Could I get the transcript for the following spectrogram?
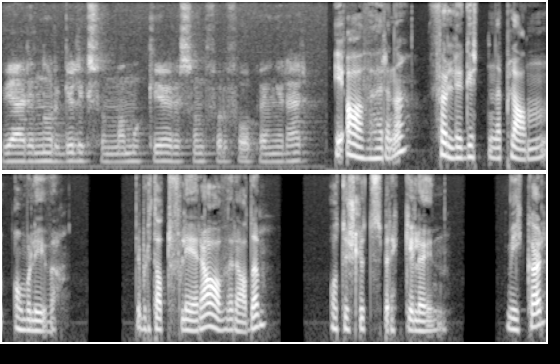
vi er i Norge, liksom. Man må ikke gjøre sånn for å få penger her. I avhørene følger guttene planen om å lyve. Det blir tatt flere avhør av dem, og til slutt sprekker løgnen. Mikael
